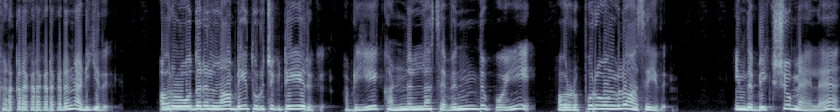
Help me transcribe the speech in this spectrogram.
கடக்கட கட கடன்னு அடிக்குது. அவரோட உதடெல்லாம் அப்படியே துடிச்சுக்கிட்டே இருக்கு. அப்படியே கண்ணெல்லாம் செவந்து போய் அவரோட புருவங்களும் அசையுது. இந்த பிக்ஷு மேல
